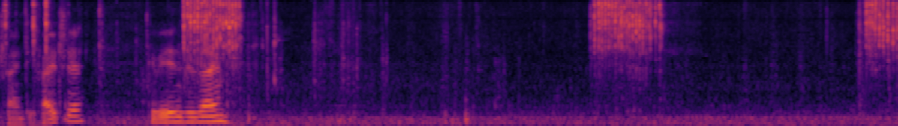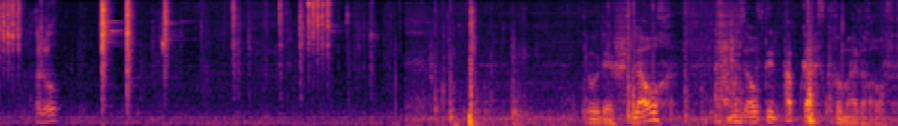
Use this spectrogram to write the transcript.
Scheint die falsche gewesen zu sein. Hallo? So, der Schlauch muss auf den Abgaskrümmer drauf.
